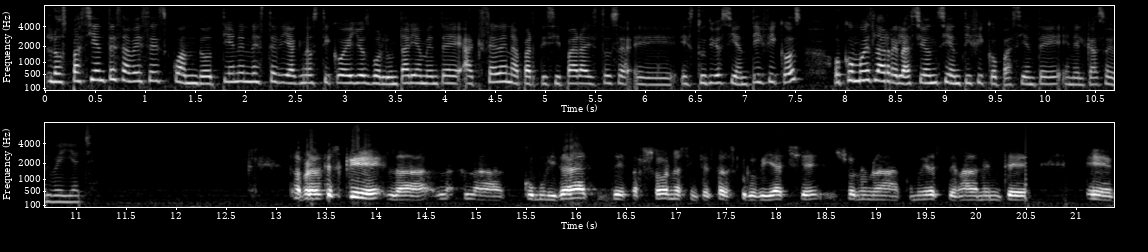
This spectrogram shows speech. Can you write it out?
Los pacientes a veces cuando tienen este diagnóstico ellos voluntariamente acceden a participar a estos eh, estudios científicos o cómo es la relación científico-paciente en el caso del VIH. La verdad es que la, comunidad de personas infectadas por VIH son una comunidad extremadamente eh,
